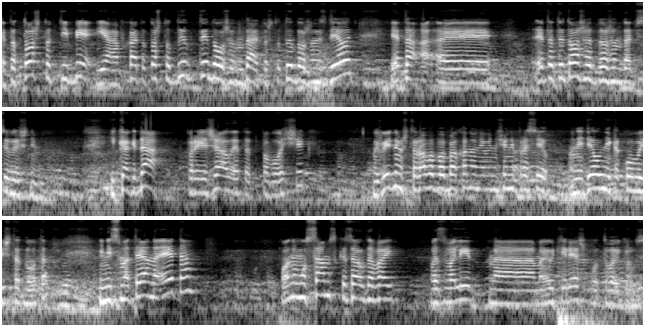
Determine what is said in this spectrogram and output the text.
это то, что тебе, Ягавха, это то, что ты, ты должен дать, то, что ты должен сделать, это, э, это ты тоже должен дать Всевышнему. И когда проезжал этот повозчик, мы видим, что Раба Бабахан у него ничего не просил. Он не делал никакого иштадлута. И несмотря на это, он ему сам сказал, давай, возвали на мою тележку твой груз.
